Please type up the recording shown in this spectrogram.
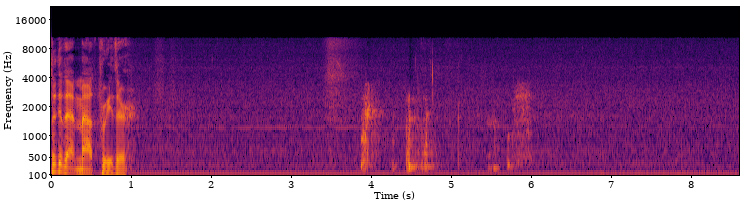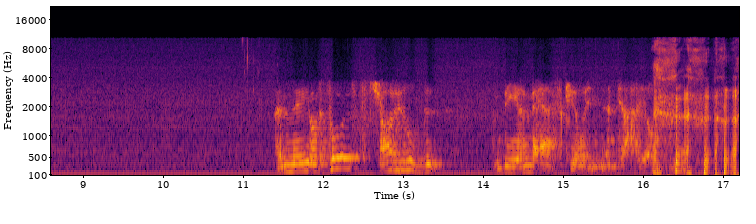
look at that mouth breather. And may your first child be a masculine child.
